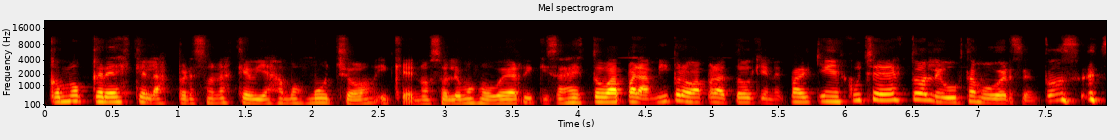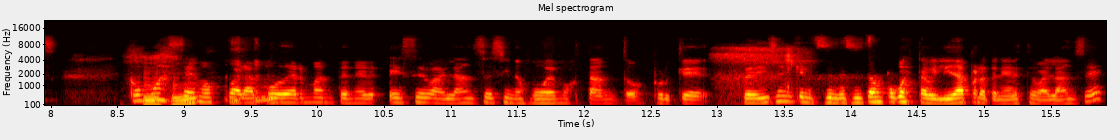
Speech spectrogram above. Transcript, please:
¿cómo crees que las personas que viajamos mucho y que nos solemos mover, y quizás esto va para mí, pero va para todo quien, para quien escuche esto, le gusta moverse, entonces, ¿cómo hacemos para poder mantener ese balance si nos movemos tanto? Porque te dicen que se necesita un poco de estabilidad para tener este balance.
